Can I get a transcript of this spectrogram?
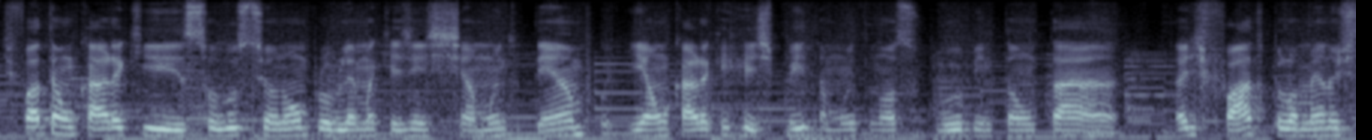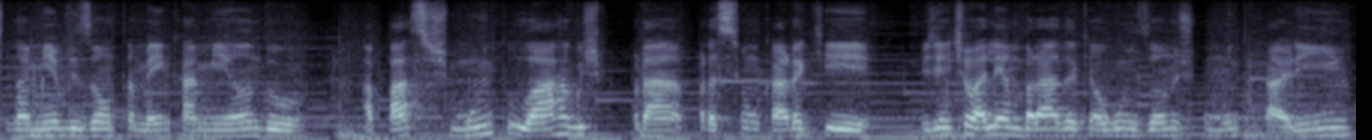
de fato é um cara que solucionou um problema que a gente tinha há muito tempo e é um cara que respeita muito o nosso clube, então tá, tá de fato, pelo menos na minha visão também, caminhando a passos muito largos para ser um cara que a gente vai lembrar daqui a alguns anos com muito carinho,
